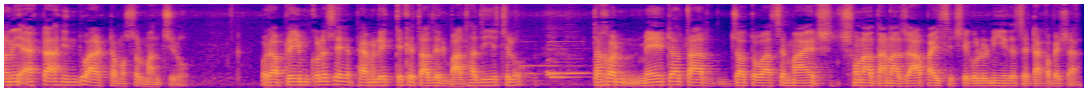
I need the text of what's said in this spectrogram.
মানে একটা হিন্দু আর একটা মুসলমান ছিল। ওরা প্রেম করেছে ফ্যামিলির থেকে তাদের বাধা দিয়েছিল। তখন মেয়েটা তার যত আছে মায়ের সোনা দানা যা পাইছে সেগুলো নিয়ে গেছে টাকা পয়সা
